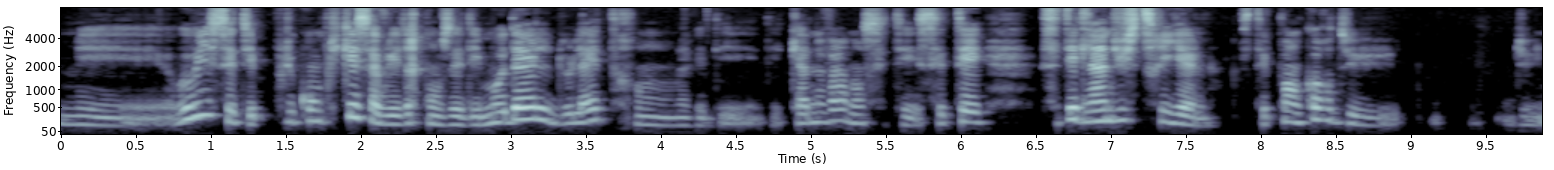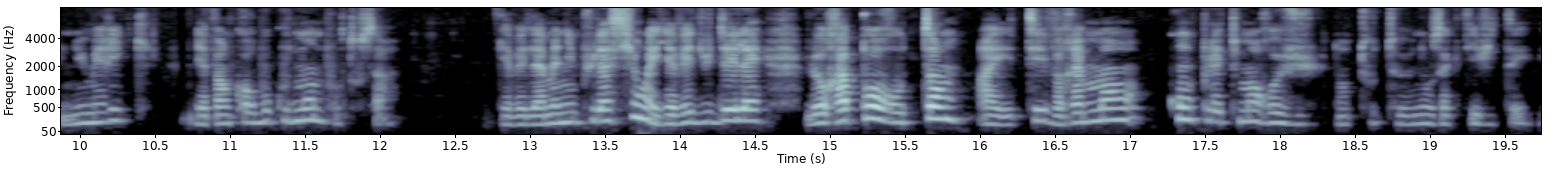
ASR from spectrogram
Mais oui, oui, c'était plus compliqué. Ça voulait dire qu'on faisait des modèles de lettres, on avait des, des canevas. C'était, c'était, c'était de l'industriel. C'était pas encore du, numérique. Il y avait encore beaucoup de monde pour tout ça. Il y avait de la manipulation et il y avait du délai. Le rapport au temps a été vraiment complètement revu dans toutes nos activités.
